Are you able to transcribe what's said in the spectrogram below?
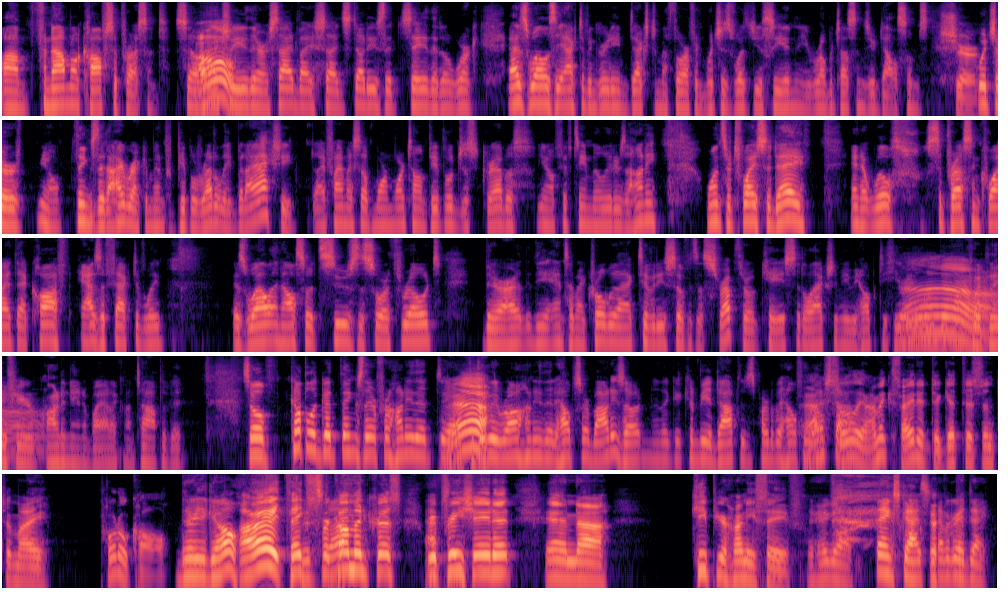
Um, phenomenal cough suppressant. So Oh. actually, there are side by side studies that say that it'll work as well as the active ingredient dextromethorphan, which is what you see in your Robitussin, your Delsyms, Sure. which are you know things that I recommend for people readily. But I actually I find myself more and more telling people just grab a you know 15 milliliters of honey once or twice a day, and it will suppress and quiet that cough as effectively as well. And also it soothes the sore throat. There are the antimicrobial activities. So if it's a strep throat case, it'll actually maybe help to heal you a little bit more quickly if you're Oh. on an antibiotic on top of it. So a couple of good things there for honey that, uh, Yeah. particularly raw honey, that helps our bodies out and that it can be adopted as part of a healthy lifestyle. Absolutely. I'm excited to get this into my protocol. There you go. All right. Thanks Good for stuff. coming, Chris. We Absolutely. appreciate it. And uh, keep your honey safe. There you go. Thanks, guys. Have a great day.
